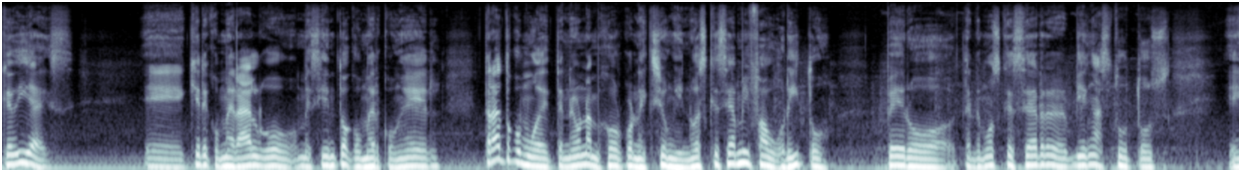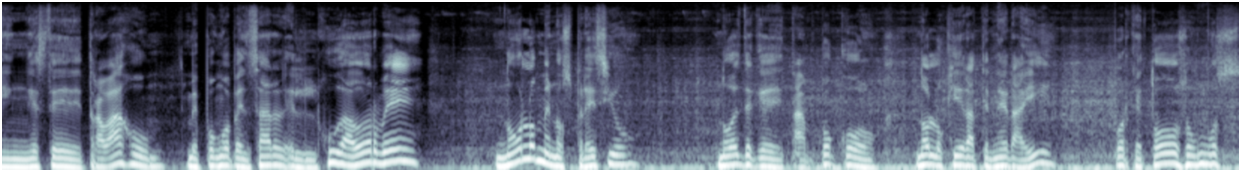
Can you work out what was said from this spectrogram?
¿qué día es? Eh, ¿Quiere comer algo? Me siento a comer con él. Trato como de tener una mejor conexión y no es que sea mi favorito, pero tenemos que ser bien astutos en este trabajo. Me pongo a pensar, el jugador ve, no lo menosprecio, no es de que tampoco no lo quiera tener ahí, porque todos somos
